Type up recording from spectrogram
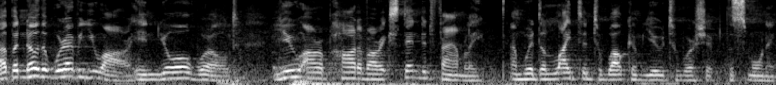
Uh, but know that wherever you are in your world, you are a part of our extended family, and we're delighted to welcome you to worship this morning.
